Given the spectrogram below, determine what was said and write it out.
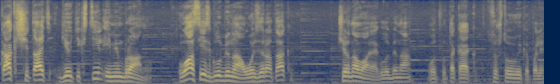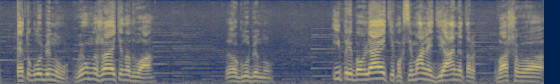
Как считать геотекстиль и мембрану? У вас есть глубина озера, так? Черновая глубина, вот, вот такая, все, что вы выкопали. Эту глубину вы умножаете на 2 э, глубину и прибавляете максимальный диаметр вашего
